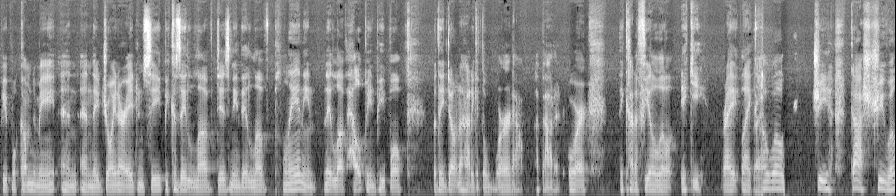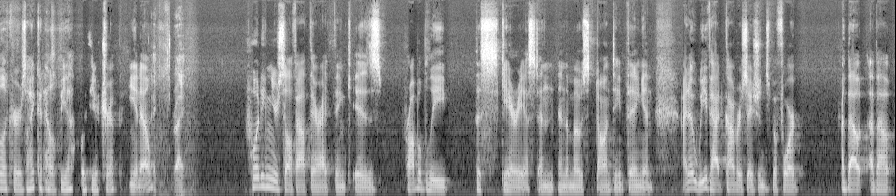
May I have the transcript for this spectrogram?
People come to me and, and they join our agency because they love Disney. They love planning. They love helping people, but they don't know how to get the word out about it. Or they kind of feel a little icky, right? Like, right. oh, well, gee, gosh, gee, Willikers, I could help you with your trip, you know? Right. right. Putting yourself out there, I think, is probably the scariest and, and the most daunting thing. And I know we've had conversations before about about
